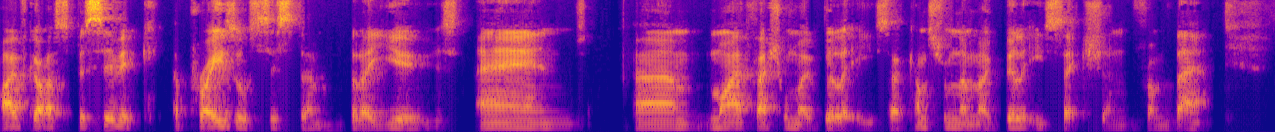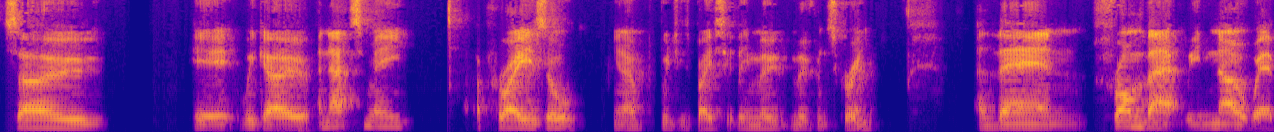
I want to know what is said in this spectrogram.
I've got a specific appraisal system that I use and um, myofascial mobility. So it comes from the mobility section from that. So it, we go anatomy, appraisal, you know, which is basically move, movement screen. And then from that, we know where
